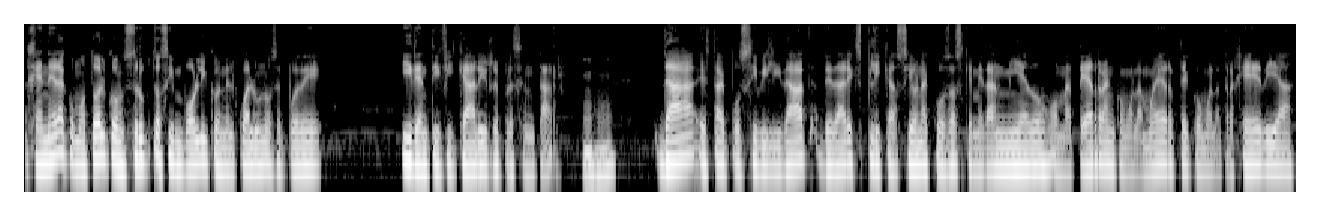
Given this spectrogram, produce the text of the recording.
genera como todo el constructo simbólico en el cual uno se puede identificar y representar. Ujú. Da esta posibilidad de dar explicación a cosas que me dan miedo o me aterran, como la muerte, como la tragedia,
